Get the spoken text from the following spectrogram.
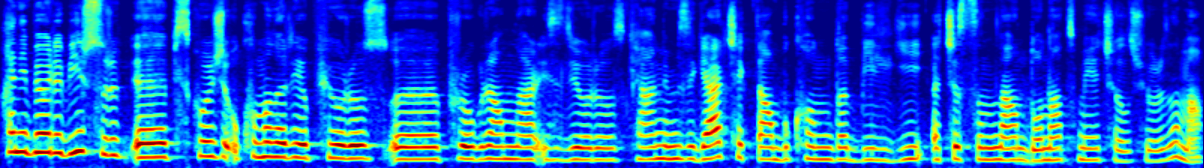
Hani böyle bir sürü e, psikoloji okumaları yapıyoruz, e, programlar izliyoruz. Kendimizi gerçekten bu konuda bilgi açısından donatmaya çalışıyoruz ama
